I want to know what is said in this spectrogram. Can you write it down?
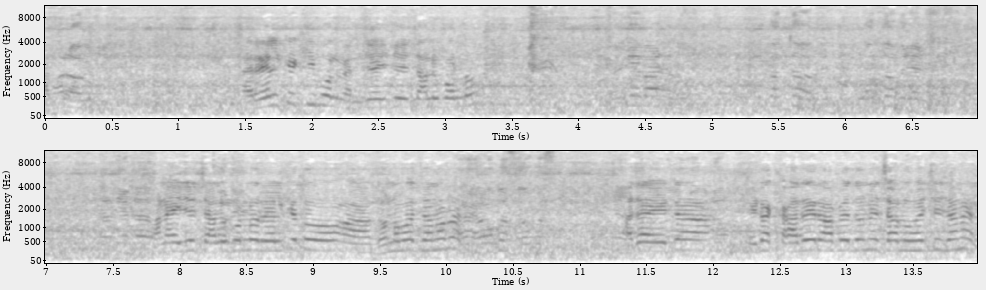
আচ্ছা। রেলকে কি বলবেন যে এই যে চালু করল? করতে হবে করতে হবে রেলকে যাতে এটা মানে এই যে চালু করল রেলকে তো ধন্যবাদ জানাবেন? হ্যাঁ আচ্ছা এটা এটা কাদের আবেদনে চালু হয়েছে জানেন?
